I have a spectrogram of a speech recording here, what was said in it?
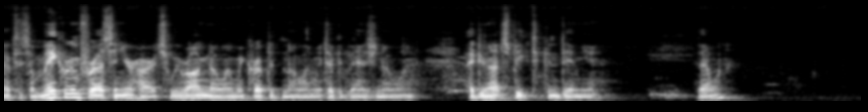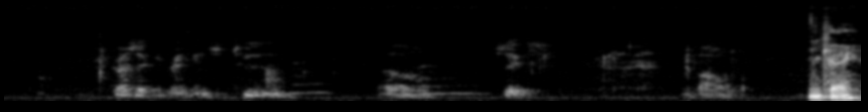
Okay, so make room for us in your hearts. We wronged no one, we corrupted no one, we took advantage of no one. I do not speak to condemn you. That one? Try 2 Corinthians 2, uh, 6, and following. Okay.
